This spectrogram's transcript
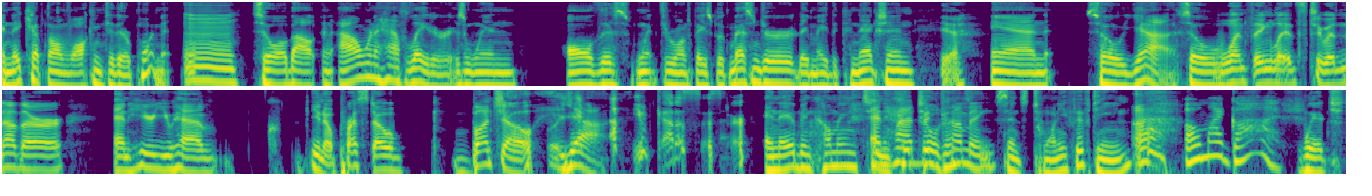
And they kept on walking to their appointment. Mm. So, about an hour and a half later is when all this went through on Facebook Messenger. They made the connection. Yeah. And so, yeah. So, One thing leads to another. And here you have, you know, presto buncho. Yeah. You've got a sister. And they have been coming to And Cook had been Children's coming. since 2015, Ah, Oh my gosh. which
